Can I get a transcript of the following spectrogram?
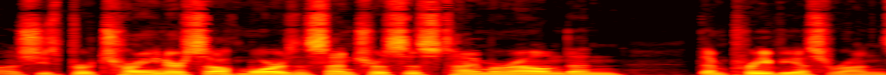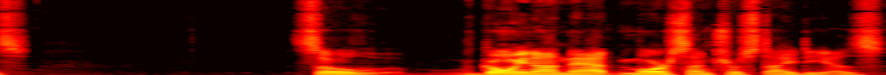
well, she's portraying herself more as a centrist this time around than than previous runs. So, going on that, more centrist ideas.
